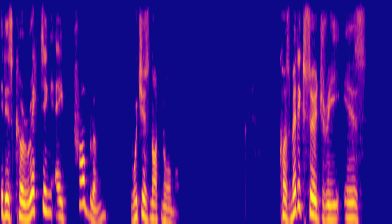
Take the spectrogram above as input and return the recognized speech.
it is correcting a problem which is not normal. Cosmetic surgery is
